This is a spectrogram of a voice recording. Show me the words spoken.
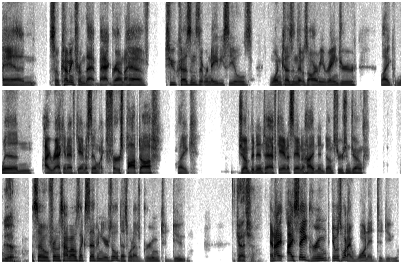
And so coming from that background, I have two cousins that were Navy SEALs, one cousin that was Army Ranger. Like when Iraq and Afghanistan like first popped off, like jumping into Afghanistan and hiding in dumpsters and junk. Yeah. So from the time I was like seven years old, that's what I was groomed to do. Gotcha. And I I say groomed, it was what I wanted to do.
